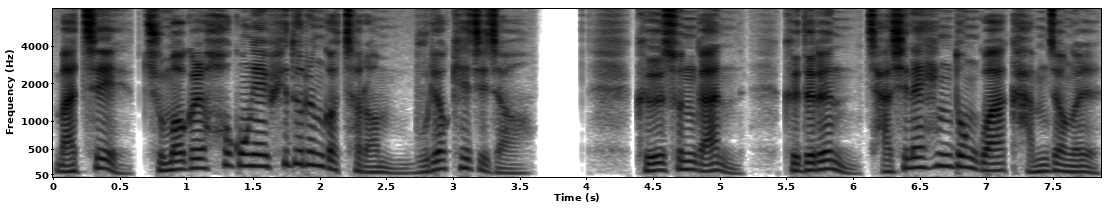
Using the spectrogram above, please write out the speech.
마치 주먹을 허공에 휘두른 것처럼 무력해지죠. 그 순간 그들은 자신의 행동과 감정을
